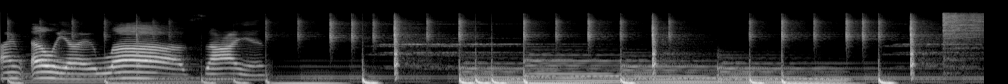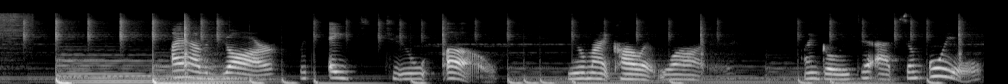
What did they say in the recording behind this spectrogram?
I'm Ellie. I love science. I have a jar with H2O. You might call it water. I'm going to add some oil.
